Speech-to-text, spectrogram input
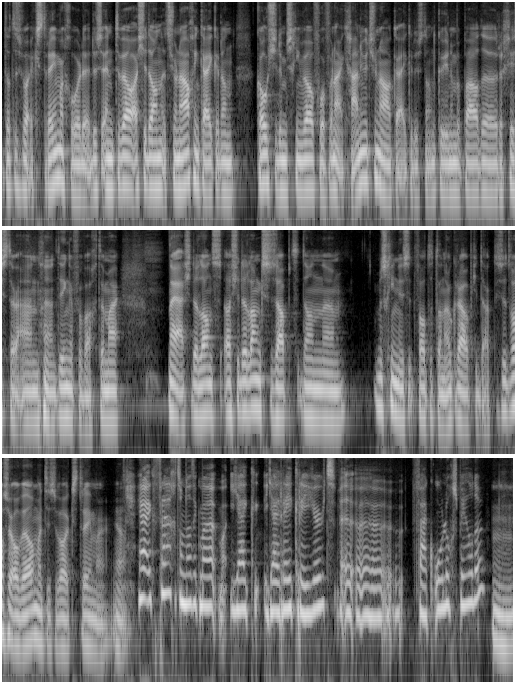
dat is wel extremer geworden. Dus en terwijl als je dan het journaal ging kijken, dan koos je er misschien wel voor van, nou, ik ga nu het journaal kijken. Dus dan kun je een bepaalde register aan eh, dingen verwachten. Maar nou ja, als je er langs, als je er langs zapt, dan ehm, misschien is het, valt het dan ook rauw op je dak. Dus het was er al wel, maar het is wel extremer. Ja. Ja, ik vraag het omdat ik me... Jij, jij recreëert eh, eh, vaak oorlogsbeelden. Mhm.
